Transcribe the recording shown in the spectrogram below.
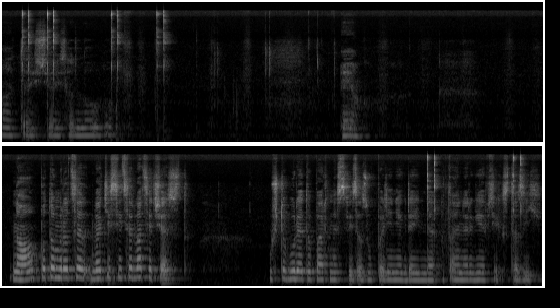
ale to je ještě až za dlouho. Jo. No, po tom roce 2026 už to bude to partnerství zase úplně někde jinde a ta energie v těch stazích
